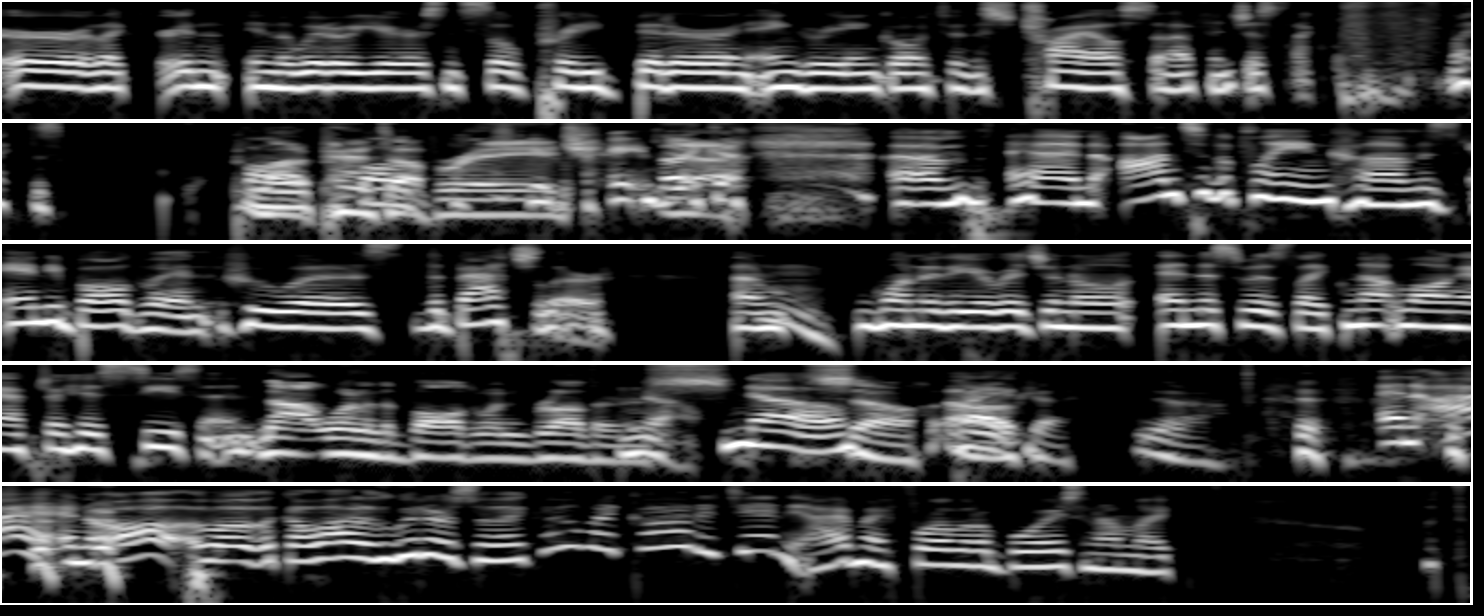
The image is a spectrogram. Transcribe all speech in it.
or like in, in the widow years and still pretty bitter and angry and going through this trial stuff and just like, like this A lot of ball pent-up rage. right? Like, Yeah. um, and onto the plane comes Andy Baldwin, who was The Bachelor, um, one of the original, and this was like not long after his season. Not one of the Baldwin brothers. No. No. So, oh, Right. okay. Yeah. And I and all well, like a lot of the widows are like, "Oh my god, it's Andy." I have my four little boys, and I'm like, what the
